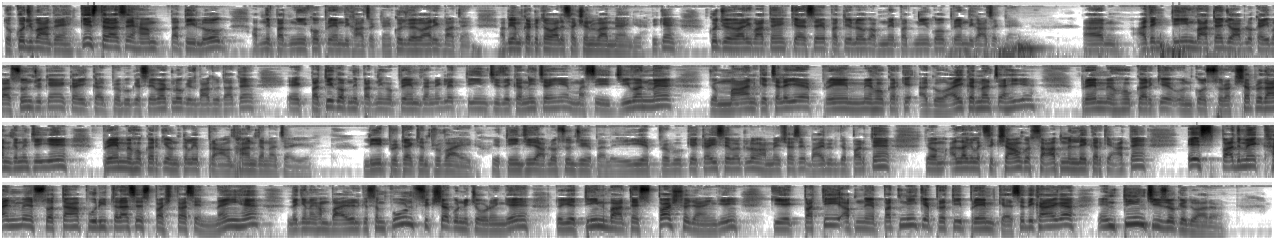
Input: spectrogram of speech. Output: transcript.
तो कुछ बातें किस तरह से हम पति लोग अपनी पत्नी को प्रेम दिखा सकते हैं? कुछ व्यवहारिक बातें। अभी हम कटुता वाले सेक्शन में बाद में आएँगे, ठीक है? कुछ व्यवहारिक बातें कैसे पति लोग अपनी पत्नी को प्रेम दिखा सकते हैं? आई um, थिंक तीन बातें जो आप लोग कई बार सुन चुके हैं कई प्रभु के सेवक लोग इस बात बताते हैं। एक पति को अपनी पत्नी को प्रेम करने के लिए तीन चीज़ें करनी चाहिए। मसीह जीवन में जो मान के चले प्रेम में होकर के अगुवाई करना चाहिए। प्रेम में होकर के उनको सुरक्षा प्रदान करनी चाहिए। प्रेम में होकर के उनके लिए प्रावधान करना चाहिए। लीड प्रोटेक्ट एंड प्रोवाइड ये तीन चीज़ें आप लोग सुन चुके पहले। ये प्रभु के कई सेवक लोग हमेशा से बाइबल जब पढ़ते हैं, जब हम अलग अलग शिक्षाओं को साथ में लेकर के आते हैं, इस पद में, खंड में स्वतः पूरी तरह से स्पष्टता से नहीं है, लेकिन अगर हम बाइबल के संपूर्ण शिक्षा को निचोड़ेंगे तो ये तीन बातें स्पष्ट हो जाएँगी कि एक पति अपने पत्नी के प्रति प्रेम कैसे दिखाएगा इन तीन चीज़ों के द्वारा।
